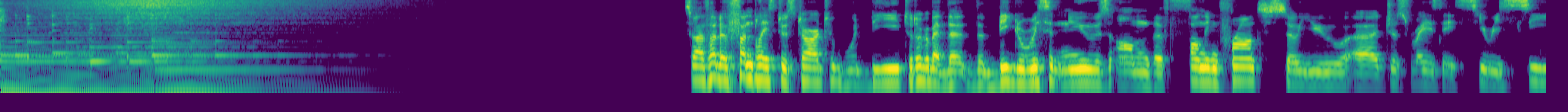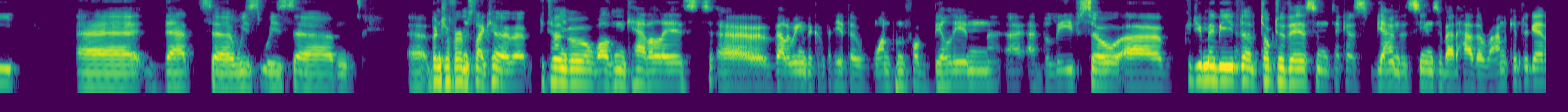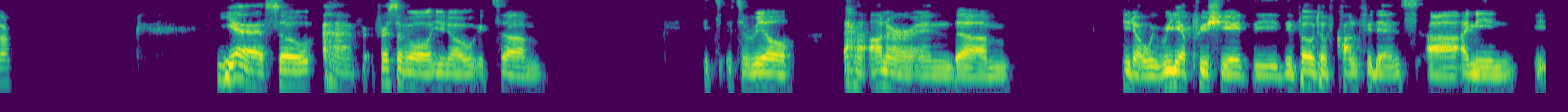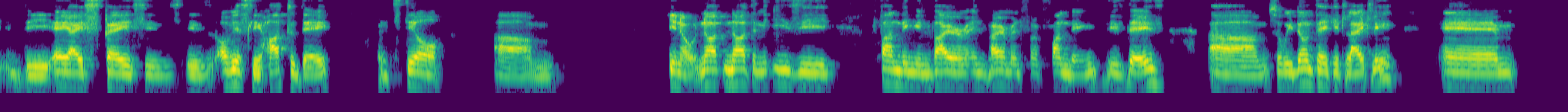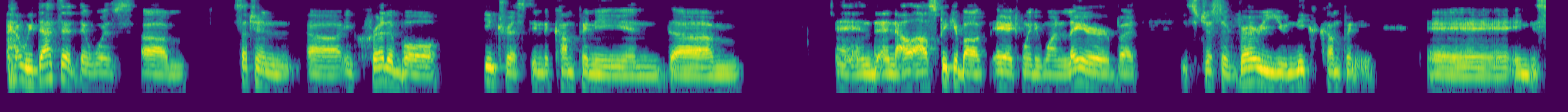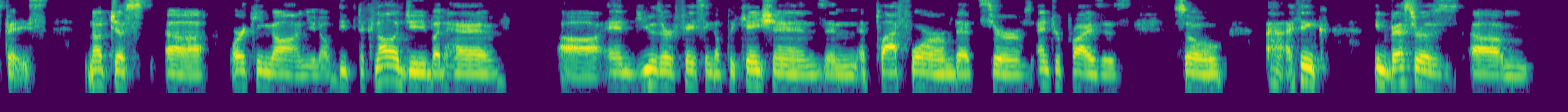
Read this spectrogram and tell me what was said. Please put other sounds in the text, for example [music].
So I thought a fun place to start would be to talk about the, the big recent news on the funding front. So you uh, just raised a Series C uh, that uh, with with um, a bunch of firms like uh, Pitango, Walden Catalyst, uh, valuing the company at 1.4 billion, I, I believe. So uh, could you maybe talk to this and take us behind the scenes about how the round came together? Yeah. So [clears throat] first of all, you know, it's um, it's it's a real [clears throat] honor and um, you know we really appreciate the the vote of confidence. Uh, i mean the ai space is is obviously hot today but it's still um, you know not not an easy funding environment environment for funding these days. Um, so we don't take it lightly. And [clears throat] with that said there was um, such an uh, incredible interest in the company and um, and and I'll, I'll speak about AI21 later, but it's just a very unique company uh, in this space. Not just uh, working on you know deep technology, but have uh, end user facing applications and a platform that serves enterprises. So I think investors um,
